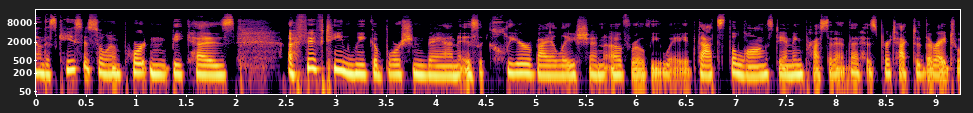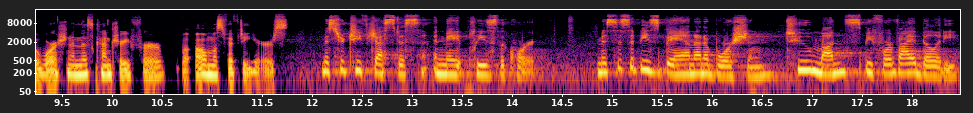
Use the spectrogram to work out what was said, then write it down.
Now, this case is so important because a 15 week abortion ban is a clear violation of Roe v. Wade. That's the long-standing precedent that has protected the right to abortion in this country for almost 50 years. Mr. Chief Justice, and may it please the court. Mississippi's ban on abortion two months before viability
